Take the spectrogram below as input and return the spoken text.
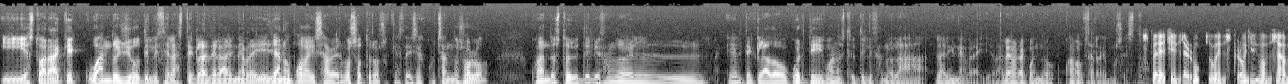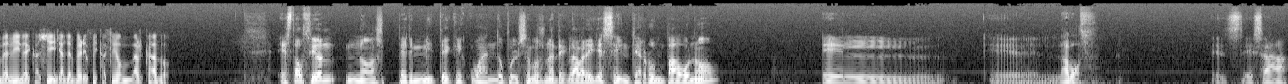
Y esto hará que cuando yo utilice las teclas de la línea Braille ya no podáis saber vosotros, que estáis escuchando solo, cuando estoy utilizando el, el teclado QWERTY y cuando estoy utilizando la, la línea Braille, ¿vale? Ahora cuando, cuando cerremos esto. Speech interrupt when scrolling on line casilla de verificación marcado. Esta opción nos permite que cuando pulsemos una tecla Braille se interrumpa o no el, la voz. Es- esa,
